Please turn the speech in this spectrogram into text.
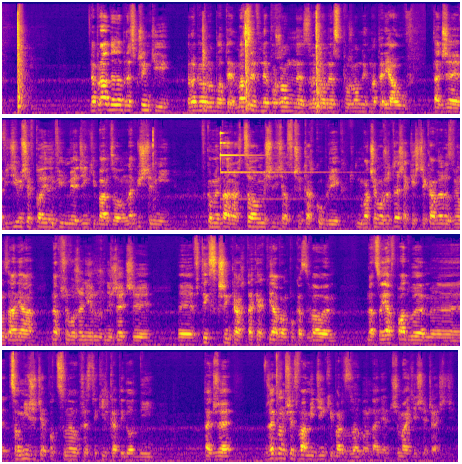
naprawdę dobre skrzynki robią robotę. Masywne, porządne, zrobione z porządnych materiałów. Także widzimy się w kolejnym filmie. Dzięki bardzo. Napiszcie mi w komentarzach, co myślicie o skrzynkach Kubrick. Macie może też jakieś ciekawe rozwiązania na przewożenie różnych rzeczy yy, w tych skrzynkach, tak jak ja Wam pokazywałem, na co ja wpadłem, yy, co mi życie podsunęło przez te kilka tygodni. Także Żegnam się z Wami, dzięki bardzo za oglądanie. Trzymajcie się, cześć.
